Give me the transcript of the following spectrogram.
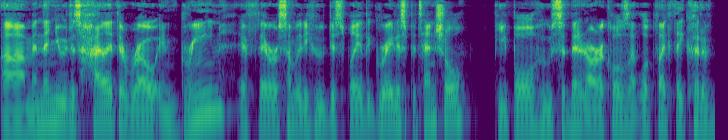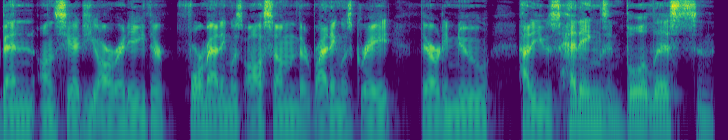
Um, and then you would just highlight the row in green if there was somebody who displayed the greatest potential, people who submitted articles that looked like they could have been on CIG already. Their formatting was awesome, their writing was great. They already knew how to use headings and bullet lists and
